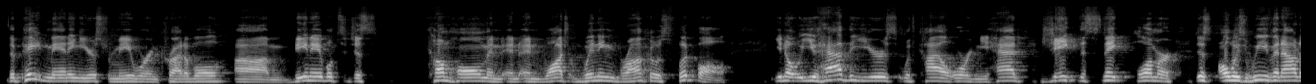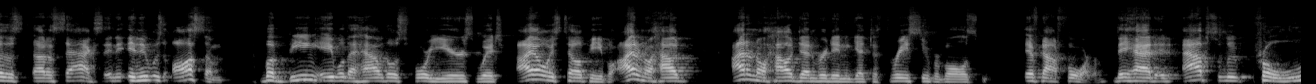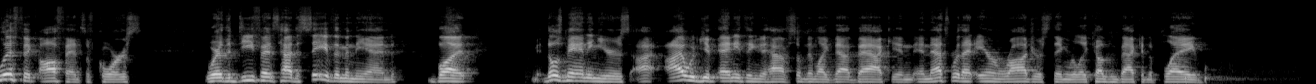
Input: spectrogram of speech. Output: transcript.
The Peyton Manning years for me were incredible. Um, being able to just come home and, and and watch winning Broncos football you know, you had the years with Kyle Orton, you had Jake the Snake Plummer just always weaving out of the out of sacks, and, and it was awesome. But being able to have those four years, which I always tell people, I don't know how I don't know how Denver didn't get to three Super Bowls, if not four. They had an absolute prolific offense, of course, where the defense had to save them in the end. But those Manning years, I, I would give anything to have something like that back. And and that's where that Aaron Rodgers thing really comes back into play.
